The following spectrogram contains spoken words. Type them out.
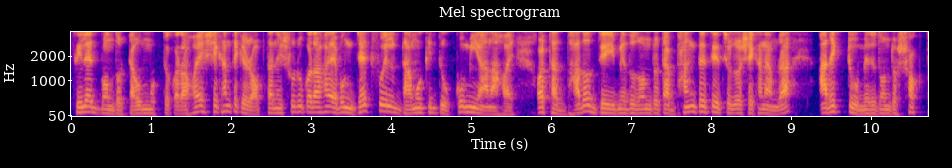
সিলেট বন্দরটা উন্মুক্ত করা হয়। সেখান থেকে রপ্তানি শুরু করা হয় এবং জেট ফুয়েল দামও কিন্তু কমিয়ে আনা হয়। অর্থাৎ ভারত যেই মেরুদণ্ডটা ভাঙতে চেয়েছিল সেখানে আমরা আরেকটু মেরুদণ্ড শক্ত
